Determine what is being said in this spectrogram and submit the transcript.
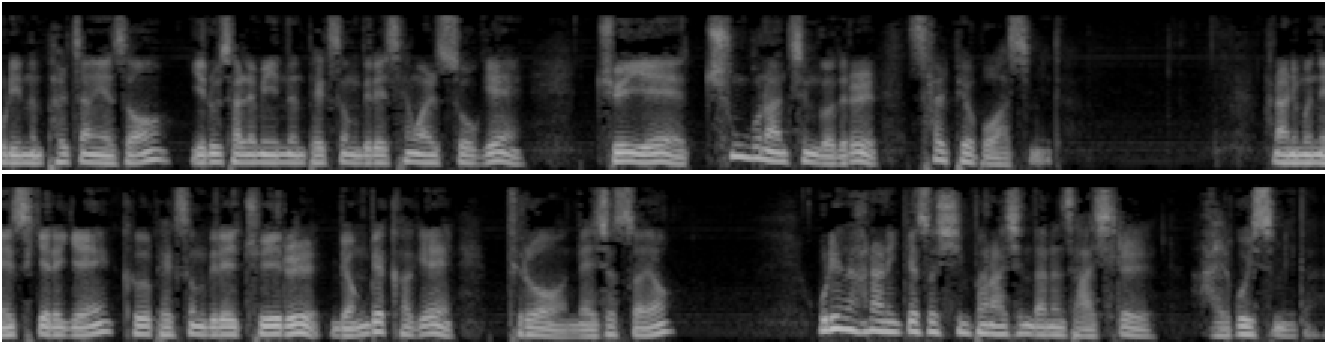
우리는 8장에서 예루살렘에 있는 백성들의 생활 속에 죄의 충분한 증거들을 살펴보았습니다. 하나님은 에스겔에게 그 백성들의 죄를 명백하게 드러내셨어요. 우리는 하나님께서 심판하신다는 사실을 알고 있습니다.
